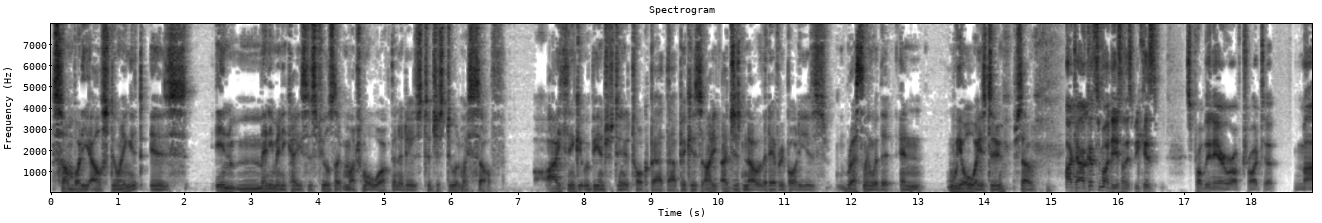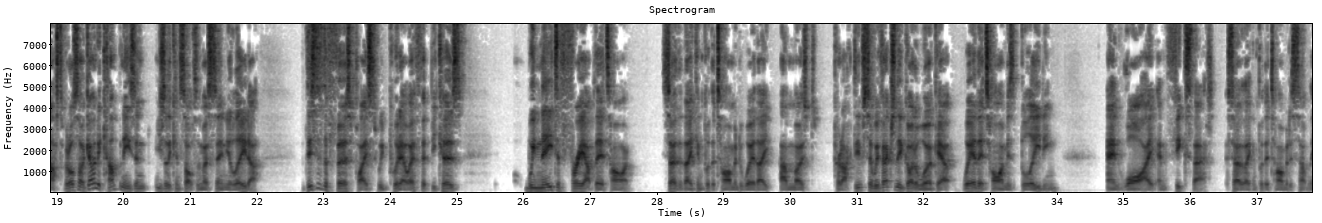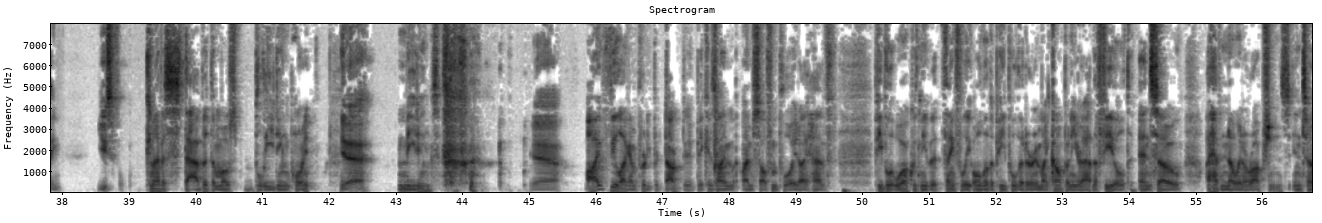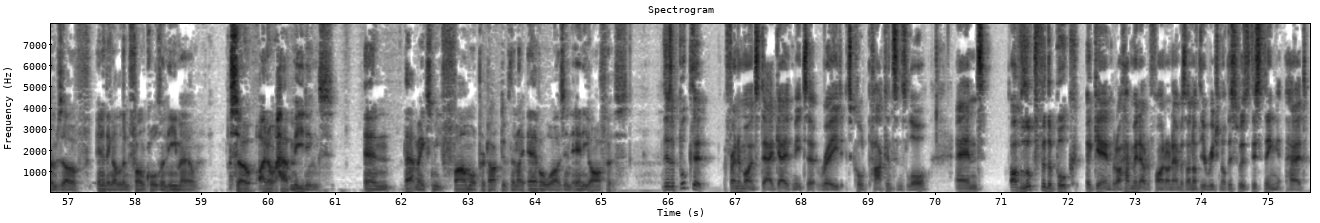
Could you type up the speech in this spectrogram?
somebody else doing it is in many, many cases feels like much more work than it is to just do it myself. I think it would be interesting to talk about that because I, I just know that everybody is wrestling with it and we always do. So, okay, I've got some ideas on this because it's probably an area where I've tried to master, but also I go into companies and usually consult with the most senior leader. This is the first place we put our effort because we need to free up their time so that they can put the time into where they are most productive. So we've actually got to work out where their time is bleeding and why and fix that so they can put their time into something useful. Can I have a stab at the most bleeding point? Yeah. Meetings. yeah. I feel like I'm pretty productive because I'm I'm self-employed. I have people that work with me, but thankfully all of the people that are in my company are out in the field. And so I have no interruptions in terms of anything other than phone calls and email. So I don't have meetings and that makes me far more productive than I ever was in any office. There's a book that a friend of mine's dad gave me to read. It's called Parkinson's Law. And I've looked for the book again, but I haven't been able to find it on Amazon, not the original. This was this thing had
